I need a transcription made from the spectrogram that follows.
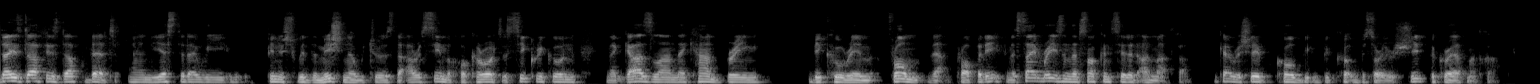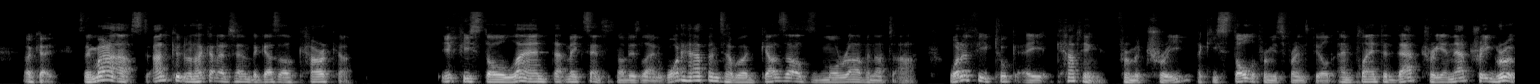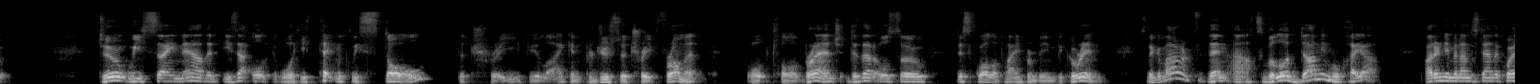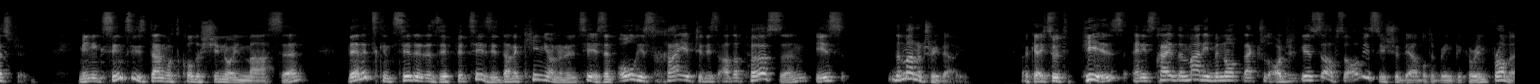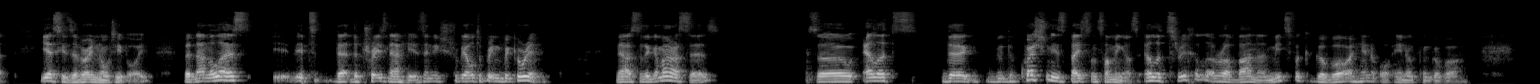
Today's daf is daf bet, and yesterday we finished with the Mishnah, which was the Arasim, the Chokarot, the Sikrikun, the Gazlan. They can't bring Bikurim from that property for the same reason that's not considered Anmatcha. Okay, Rashid called, sorry, Rashid Bikurayat Matcha. Okay, so the Gemara asks, Ad Kudun, how can I understand Begazal Karka? If he stole land, that makes sense. It's not his land. What happens, however, Gazal's Morav and what if he took a cutting from a tree, like he stole it from his friend's field, and planted that tree, and that tree grew? Do we say now that is that all? Well, he technically stole the tree, if you like, and produced a tree from it, or tall a branch. Does that also disqualify him from being bikurim? So the Gemara then asks, "V'lo damim hu chayav." I don't even understand the question. Meaning, since he's done what's called a shinoi maser, then it's considered as if it's his. He's done a kinyon and it's his, and all his chayiv to this other person is the monetary value. Okay, so it's his, and he's chayiv the money, but not the actual object itself. So obviously, he should be able to bring bikurim from it. Yes, he's a very naughty boy, but nonetheless, it's that the tree is now his, and he should be able to bring bikurim. Now, so the Gemara says, so Eletz, the the question is based on something else. rabana mitzvah hen or eno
